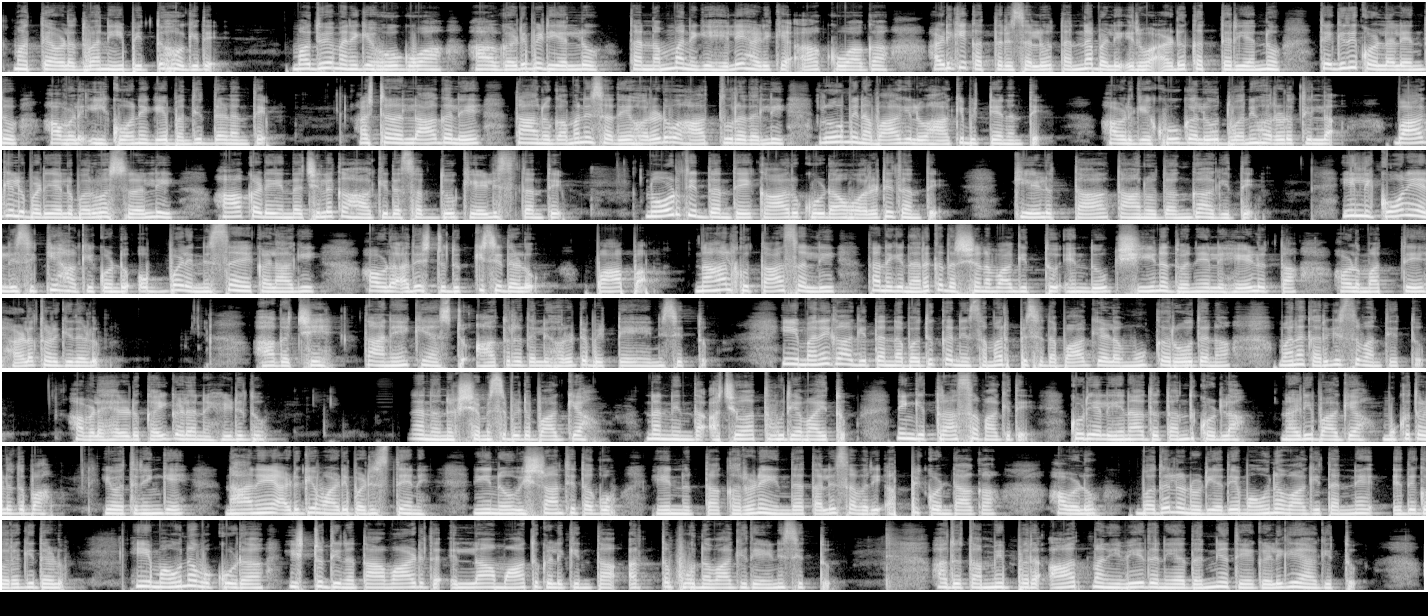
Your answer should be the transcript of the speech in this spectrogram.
ಮತ್ತೆ ಅವಳ ಧ್ವನಿ ಬಿದ್ದು ಹೋಗಿದೆ. ಮದುವೆ ಮನೆಗೆ ಹೋಗುವ ಆ ಗಡಿಬಿಡಿಯಲ್ಲೂ ತನ್ನಮ್ಮನಿಗೆ ಎಲೆ ಅಡಿಕೆ ಹಾಕುವಾಗ ಅಡಿಕೆ ಕತ್ತರಿಸಲು ತನ್ನ ಬಳಿ ಇರುವ ಅಡುಕತ್ತರಿಯನ್ನು ತೆಗೆದುಕೊಳ್ಳಲೆಂದು ಅವಳು ಈ ಕೋಣೆಗೆ ಬಂದಿದ್ದಳಂತೆ. ಅಷ್ಟರಲ್ಲಾಗಲೇ ತಾನು ಗಮನಿಸದೆ ಹೊರಡುವ ಆತುರದಲ್ಲಿ ರೂಮಿನ ಬಾಗಿಲು ಹಾಕಿಬಿಟ್ಟೇನಂತೆ. ಅವಳಿಗೆ ಕೂಗಲು ಧ್ವನಿ ಹೊರಡುತ್ತಿಲ್ಲ. ಬಾಗಿಲು ಬಡಿಯಲು ಬರುವಷ್ಟರಲ್ಲಿ ಆ ಕಡೆಯಿಂದ ಚಿಲಕ ಹಾಕಿದ ಸದ್ದು ಕೇಳಿಸಿದಂತೆ. ನೋಡುತ್ತಿದ್ದಂತೆ ಕಾರು ಕೂಡ ಹೊರಟಿತಂತೆ ಕೇಳುತ್ತಾ ತಾನು ದಂಗಾಗಿದ್ದೆ. ಇಲ್ಲಿ ಕೋಣೆಯಲ್ಲಿ ಸಿಕ್ಕಿ ಹಾಕಿಕೊಂಡು ಒಬ್ಬಳೆ ನಿಸ್ಸಹಾಯಕಳಾಗಿ ಅವಳು ಅದೆಷ್ಟು ದುಃಖಿಸಿದಳು. ಪಾಪ, ನಾಲ್ಕು ತಾಸಲ್ಲಿ ತನಗೆ ನರಕ ದರ್ಶನವಾಗಿತ್ತು ಎಂದು ಕ್ಷೀಣ ಧ್ವನಿಯಲ್ಲಿ ಹೇಳುತ್ತಾ ಅವಳು ಮತ್ತೆ ಹಳತೊಡಗಿದಳು ಆಗ ಛೇ ತಾನೇಕೆ ಅಷ್ಟು ಆತುರದಲ್ಲಿ ಹೊರಟು ಬಿಟ್ಟೆ ಎನಿಸಿತ್ತು. ಈ ಮನೆಗಾಗಿ ತನ್ನ ಬದುಕನ್ನೇ ಸಮರ್ಪಿಸಿದ ಭಾಗ್ಯಳ ಮೂಕ ರೋದನ ಮನ ಕರಗಿಸುವಂತಿತ್ತು ಅವಳ ಎರಡು ಕೈಗಳನ್ನು ಹಿಡಿದು, ನನ್ನನ್ನು ಕ್ಷಮಿಸಿಬಿಡು ಭಾಗ್ಯ. ನನ್ನಿಂದ ಅಚುವಾತೂರ್ಯವಾಯಿತು ನಿಂಗೆ ತ್ರಾಸವಾಗಿದೆ. ಕುಡಿಯಲು ಏನಾದರೂ ತಂದುಕೊಡ್ಲಾ? ನಡಿ ಭಾಗ್ಯ. ಮುಖ ತೊಳೆದು ಬಾ. ಇವತ್ತು ನಿನಗೆ ನಾನೇ ಅಡುಗೆ ಮಾಡಿ ಬಡಿಸ್ತೇನೆ. ನೀನು ವಿಶ್ರಾಂತಿ ತಗೋ ಎನ್ನುತ್ತಾ ಕರುಣೆಯಿಂದ ತಲೆ ಸವರಿ ಅಪ್ಪಿಕೊಂಡಾಗ ಅವಳು ಬದಲು ನುಡಿಯದೆ ಮೌನವಾಗಿ ತನ್ನೇ ಎದೆಗೊರಗಿದಳು. ಈ ಮೌನವು ಕೂಡ ಇಷ್ಟು ದಿನ ತಾವಾಡಿದ ಎಲ್ಲ ಮಾತುಗಳಿಗಿಂತ ಅರ್ಥಪೂರ್ಣವಾಗಿದೆ ಎನಿಸಿತ್ತು. ಅದು ತಮ್ಮಿಬ್ಬರ ಆತ್ಮ ನಿವೇದನೆಯ ಧನ್ಯತೆಯ ಗಳಿಗೆಯಾಗಿತ್ತು.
